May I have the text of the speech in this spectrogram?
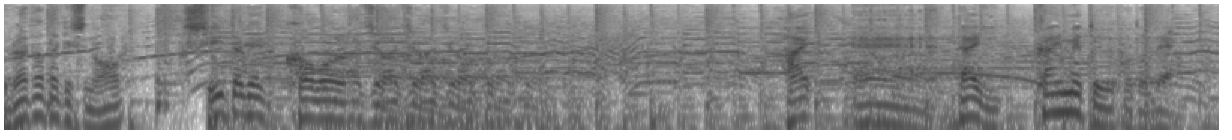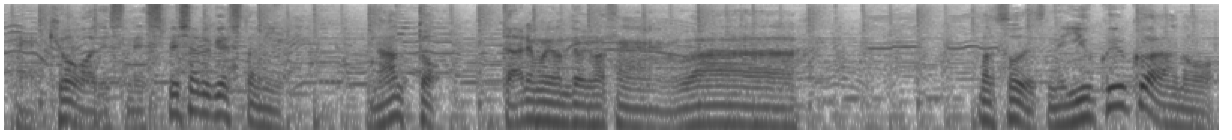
村田武のしいたけ工房ラジオ。はい、えー、第1回目ということで、えー、今日はですねスペシャルゲストになんと誰も呼んでおりません。わまあそうですねゆくゆくはあの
